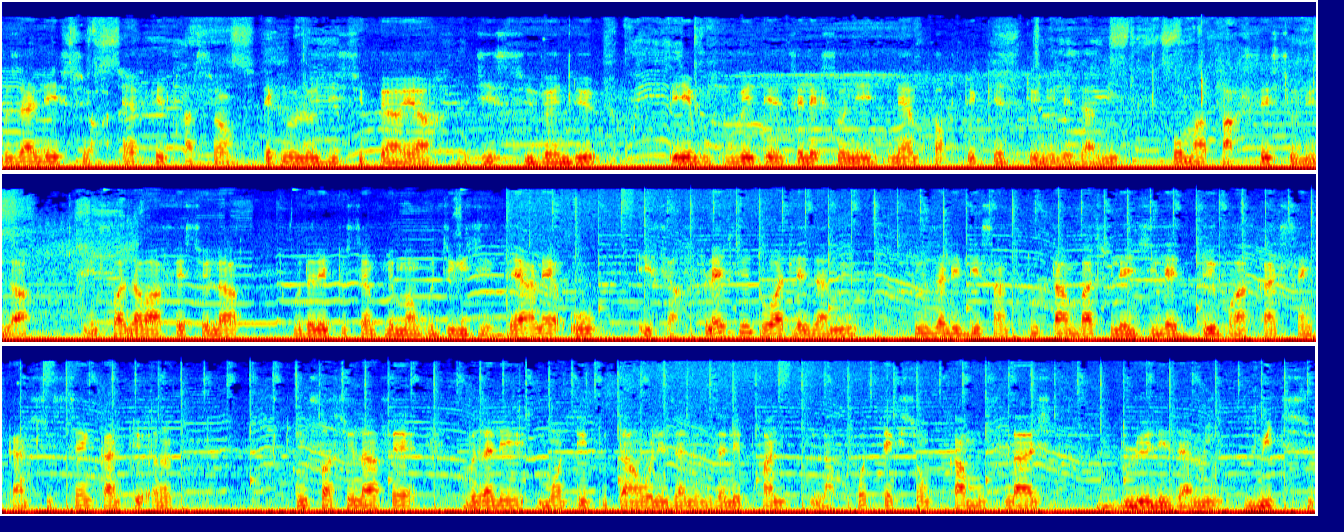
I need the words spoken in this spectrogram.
vous allez sur infiltration technologie supérieure 10 sur 22 et vous pouvez sélectionner n'importe quelle tenue les amis. Pour ma part c'est celui-là. Une fois avoir fait cela vous allez tout simplement vous diriger vers les hauts et faire flèche de droite les amis. Vous allez descendre tout en bas sur les gilets de braquage 50 sur 51 une fois cela fait, vous allez monter tout en haut les amis. Vous allez prendre la protection camouflage bleu les amis. 8 sur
